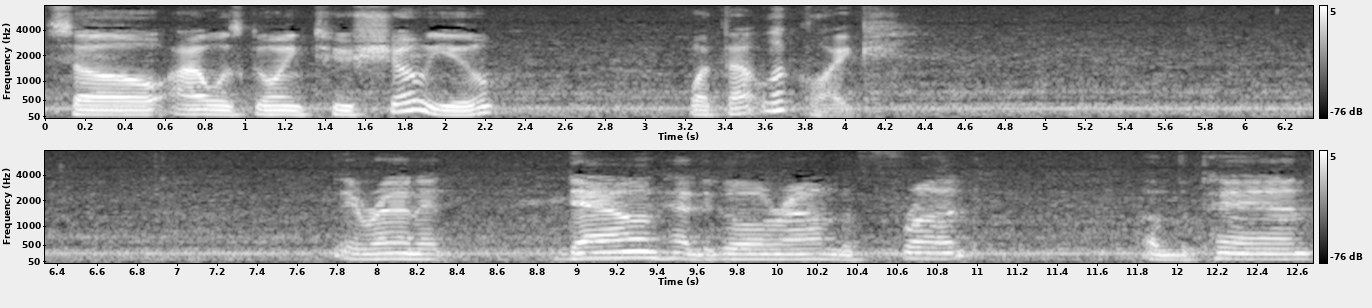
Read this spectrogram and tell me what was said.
So I was going to show you what that looked like. They ran it down, had to go around the front of the pan,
